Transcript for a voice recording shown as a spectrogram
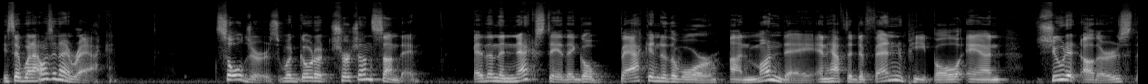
He said, When I was in Iraq, soldiers would go to church on Sunday and then the next day, they go back into the war on Monday and have to defend people and shoot at others,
